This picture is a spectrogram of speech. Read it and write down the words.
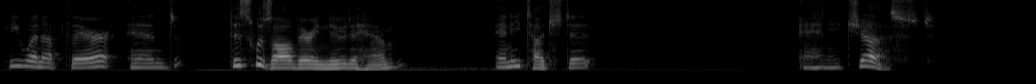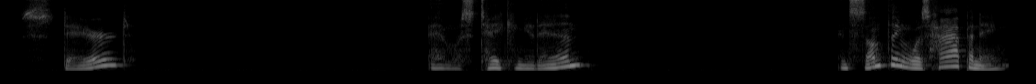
he went up there, and this was all very new to him, and he touched it, and he just stared and was taking it in and something was happening.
